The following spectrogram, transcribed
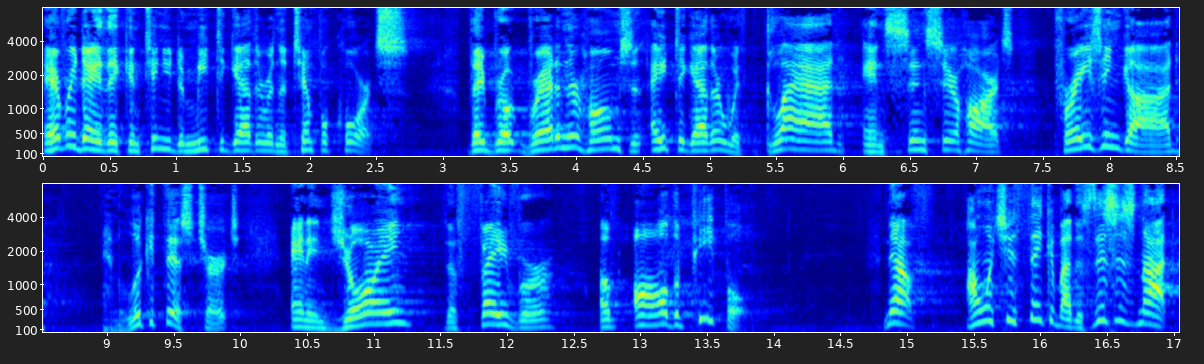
Every day they continued to meet together in the temple courts. They broke bread in their homes and ate together with glad and sincere hearts, praising God, and look at this, church, and enjoying the favor of all the people. Now, I want you to think about this. This is not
